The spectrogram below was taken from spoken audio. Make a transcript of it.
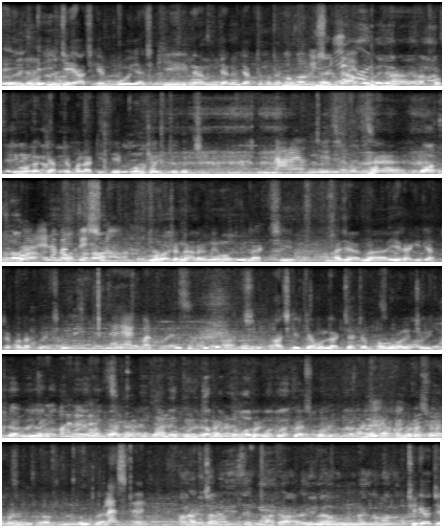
এই এই যে আজকের বই আছে কি নাম জানো যাত্রাপালা হ্যাঁ হ্যাঁ ভক্তিমূলক যাত্রাপালাটিতে কোন চরিত্র করছে? নারায়ণ হ্যাঁ। নারায়ণ আবার কৃষ্ণ। মুখটা নারায়ণের মতোই লাগছে। আচ্ছা এর আগে যাত্রাপালা করেছে হ্যাঁ একবার করেছে। আচ্ছা আজকে কেমন লাগছে? একটা ভগবানের চরিত্র? কোন ক্লাস করেন পড়াশোনা করেন? কোন ক্লাস ক্লাস আচ্ছা ঠিক আছে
